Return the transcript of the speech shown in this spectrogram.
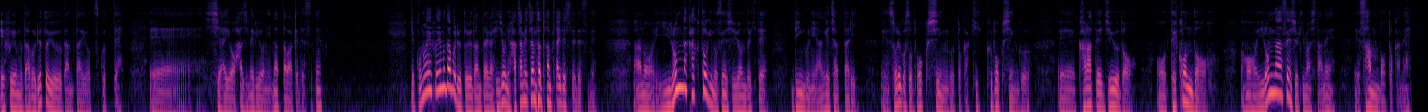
FMW という団体を作って、えー、試合を始めるようになったわけですね。でこの FMW という団体が非常にはちゃめちゃな団体でしてですねあのいろんな格闘技の選手呼んできてリングに上げちゃったり、えー、それこそボクシングとかキックボクシング、えー、空手柔道テコンドーいろんな選手来ましたね、えー、サンボとかね、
